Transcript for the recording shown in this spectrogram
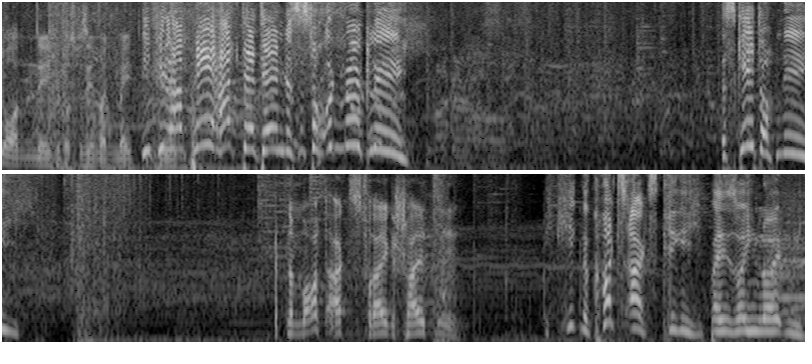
Oh nee, ich hab aus Versehen meinen Mate Wie viel gekillt. HP hat der denn? Das ist doch unmöglich. Das geht doch nicht. Ich hab ne Mordaxt freigeschalten. Ich krieg eine Kotzaxt, kriege ich bei solchen Leuten.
